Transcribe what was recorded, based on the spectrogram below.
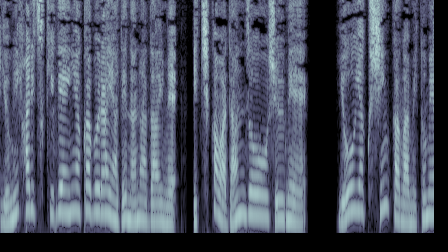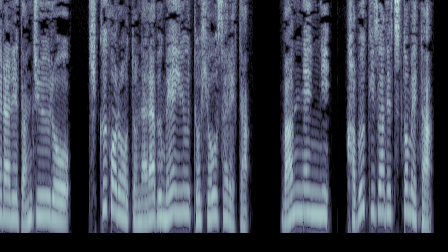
弓張付原夜かぶら屋で七代目、市川團蔵を襲名。ようやく進化が認められ團十郎、菊五郎と並ぶ名優と評された。晩年に歌舞伎座で務めた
